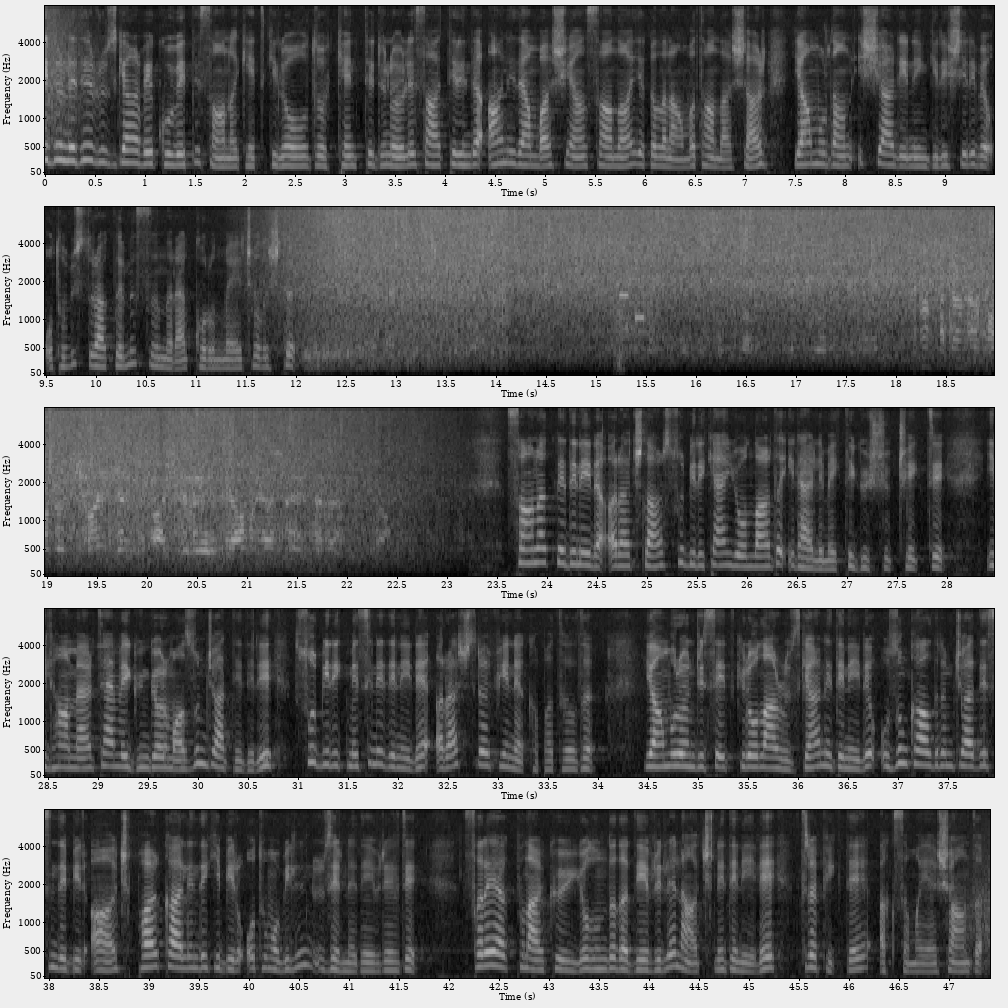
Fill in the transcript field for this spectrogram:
Edirne'de rüzgar ve kuvvetli sağanak etkili oldu. Kentte dün öğle saatlerinde aniden başlayan sağanağa yakalanan vatandaşlar yağmurdan iş yerlerinin girişleri ve otobüs duraklarına sığınarak korunmaya çalıştı. Sağanak nedeniyle araçlar su biriken yollarda ilerlemekte güçlük çekti. İlham Erten ve Güngör Mazlum caddeleri su birikmesi nedeniyle araç trafiğine kapatıldı. Yağmur öncesi etkili olan rüzgar nedeniyle Uzun Kaldırım Caddesi'nde bir ağaç park halindeki bir otomobilin üzerine devrildi. Sarayak Pınar Köyü yolunda da devrilen ağaç nedeniyle trafikte aksama yaşandı.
